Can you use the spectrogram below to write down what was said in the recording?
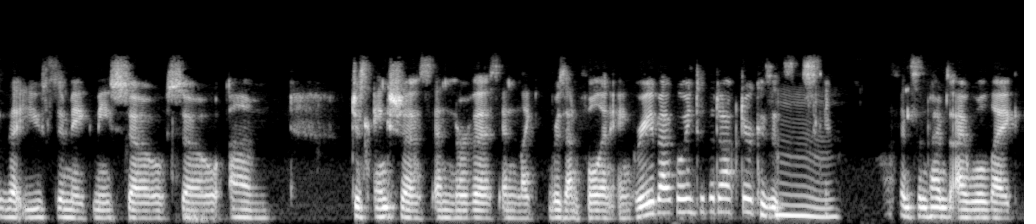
that used to make me so, so, um, just anxious and nervous and like resentful and angry about going to the doctor because it's Mm. and sometimes I will like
